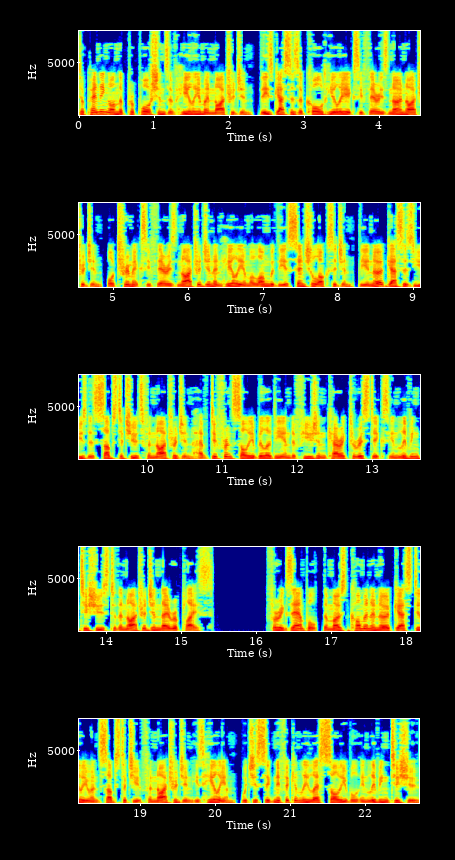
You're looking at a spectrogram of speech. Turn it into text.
Depending on the proportions of helium and nitrogen, these gases are called heliox if there is no nitrogen, or trimix if there is nitrogen and helium along with the essential oxygen. The inert gases used as substitutes for nitrogen have different solubility and diffusion characteristics in living tissues to the nitrogen they replace. For example, the most common inert gas diluent substitute for nitrogen is helium, which is significantly less soluble in living tissue,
